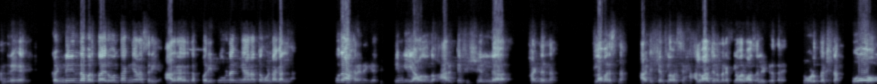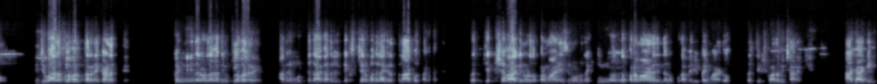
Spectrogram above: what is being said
ಅಂದ್ರೆ ಕಣ್ಣಿನಿಂದ ಬರ್ತಾ ಇರುವಂತಹ ಜ್ಞಾನ ಸರಿ. ಆದ್ರೆ ಅದರಿಂದ ಪರಿಪೂರ್ಣ ಜ್ಞಾನ ತಗೊಂಡಾಗ ಅಲ್ಲ. ಉದಾಹರಣೆಗೆ ನಿಮ್ಗೆ ಯಾವುದೋ ಒಂದು ಆರ್ಟಿಫಿಷಿಯಲ್ ಹಣ್ಣನ್ನ ಫ್ಲವರ್ಸ್ ಆರ್ಟಿಫಿಷಿಯಲ್ ಫ್ಲವರ್ಸ್ ಹಲವಾರು ಜನ ಮನೆ ಫ್ಲವರ್ ವಾಸ್ ಅಲ್ಲಿ ಇಟ್ಟಿರ್ತಾರೆ. ನೋಡಿದ ತಕ್ಷಣ, ಓ, ನಿಜವಾದ ಫ್ಲವರ್ ತರನೇ ಕಾಣುತ್ತೆ. ಕಣ್ಣಿನಿಂದ ನೋಡಿದಾಗ ನಿಮ್ಗೆ ಫ್ಲವರೇ ಆದ್ರೆ ಮುಟ್ಟಿದಾಗ ಅದ್ರಲ್ಲಿ ಟೆಕ್ಸ್ಚರ್ ಬದಲಾಗಿರುತ್ತಲ್ಲ ಗೊತ್ತಾಗುತ್ತೆ. ಪ್ರತ್ಯಕ್ಷವಾಗಿ ನೋಡೋದು, ಪ್ರಮಾಣಿಸಿ ನೋಡಿದ್ರೆ ಇನ್ನೊಂದು ಪ್ರಮಾಣದಿಂದನೂ ಕೂಡ ವೆರಿಫೈ ಮಾಡು ಪ್ರತ್ಯಕ್ಷವಾದ ವಿಚಾರಕ್ಕೆ. ಹಾಗಾಗಿ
